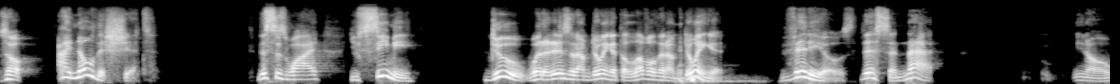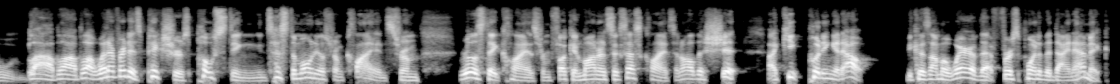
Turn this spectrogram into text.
So I know this shit. This is why you see me do what it is that I'm doing at the level that I'm doing it videos, this and that, you know, blah, blah, blah, whatever it is, pictures, posting, testimonials from clients, from real estate clients, from fucking modern success clients, and all this shit. I keep putting it out because I'm aware of that first point of the dynamic.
